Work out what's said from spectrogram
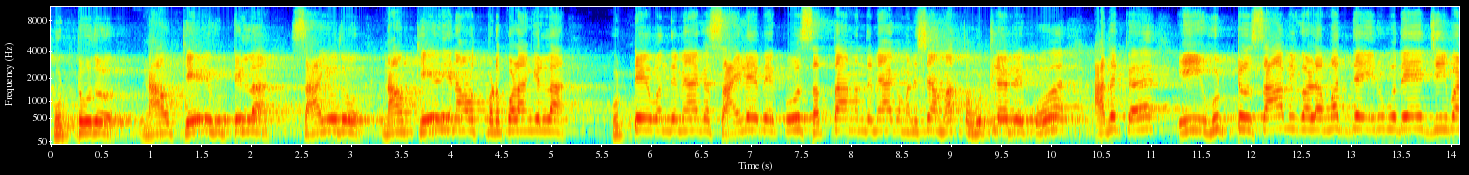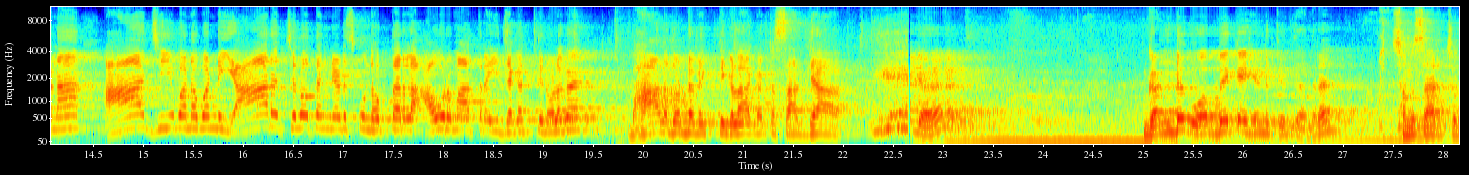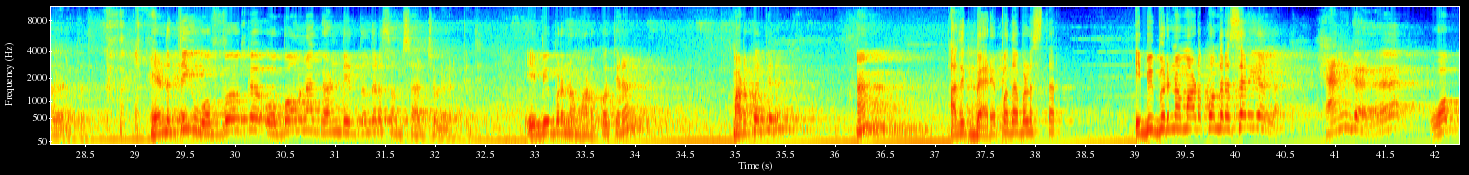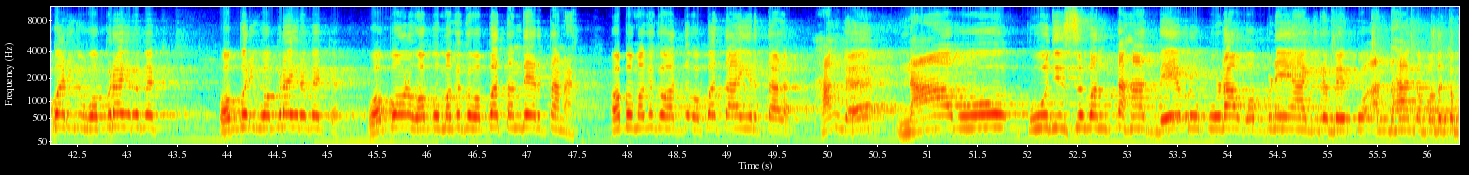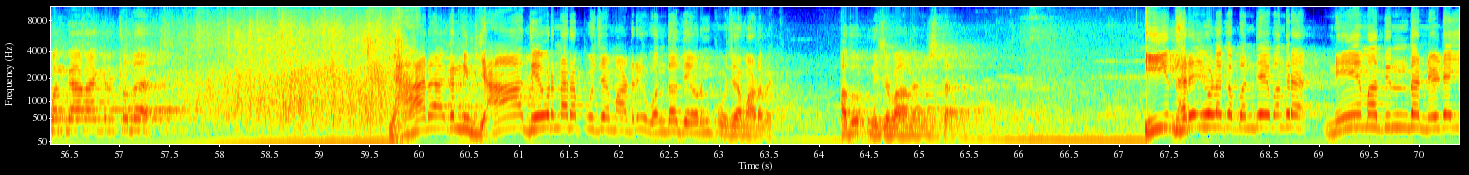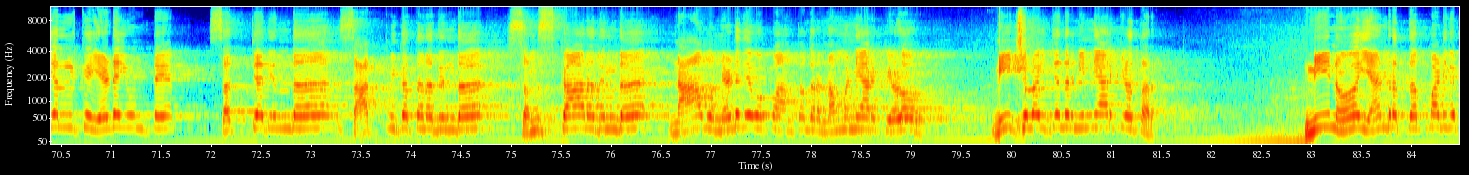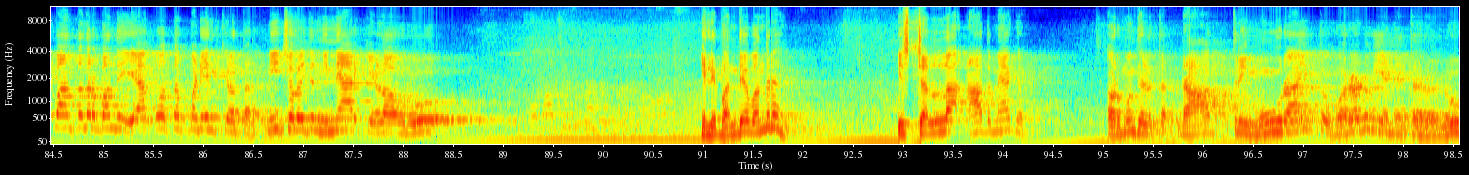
ಹುಟ್ಟುವುದು ನಾವು ಕೇಳಿ ಹುಟ್ಟಿಲ್ಲ ಸಾಯೋದು ನಾವು ಕೇಳಿ ನಾವು ಪಡ್ಕೊಳಂಗಿಲ್ಲ ಹುಟ್ಟೇ ಒಂದು ಮ್ಯಾಗ ಸಾಯ್ಲೇಬೇಕು ಸತ್ತಾನಂದ ಮ್ಯಾಗ ಮನುಷ್ಯ ಮತ್ತೆ ಹುಟ್ಟಲೇಬೇಕು ಅದಕ್ಕೆ ಈ ಹುಟ್ಟು ಸಾವಿಗಳ ಮಧ್ಯೆ ಇರುವುದೇ ಜೀವನ. ಆ ಜೀವನವನ್ನು ಯಾರ ಚಲೋ ತಂಗ ನಡೆಸ್ಕೊಂಡು ಹೋಗ್ತಾರಲ್ಲ, ಅವ್ರು ಮಾತ್ರ ಈ ಜಗತ್ತಿನೊಳಗೆ ಬಹಳ ದೊಡ್ಡ ವ್ಯಕ್ತಿಗಳಾಗಕ್ಕೆ ಸಾಧ್ಯ. ಗಂಡಗೆ ಒಬ್ಬಕ್ಕೆ ಹೆಂಡತಿದ್ದಂದ್ರೆ ಸಂಸಾರ ಚಲೋ ಇರ್ತದೆ. ಹೆಂಡತಿಗೆ ಒಬ್ಬಕ್ಕೆ ಒಬ್ಬವನ ಗಂಡ ಇದ್ದಂದ್ರೆ ಸಂಸಾರ ಚಲೋ ಇರ್ತದೆ. ಇಬ್ಬಿಬ್ರನ್ನ ಮಾಡ್ಕೋತೀರ? ಮಾಡ್ಕೋತೀರ? ಹಾಂ? ಅದಕ್ಕೆ ಬೇರೆ ಪದ ಬಳಸ್ತಾರೆ. ಇಬ್ಬಿಬ್ಬರನ್ನ ಮಾಡ್ಕೊಂಡ್ರೆ ಸರಿಯಲ್ಲ ಹೆಂಗೆ? ಒಬ್ಬರಿಗೆ ಒಬ್ಬರ ಇರಬೇಕು. ಒಬ್ಬರಿಗೆ ಒಬ್ಬರ ಇರಬೇಕು. ಒಬ್ಬ ಒಬ್ಬ ಮಗಗೆ ಒಬ್ಬ ತಂದೆ ಇರ್ತಾನೆ. ಒಬ್ಬ ಮಗಗೆ ಒಬ್ಬ ತಾಯಿ ಇರ್ತಾಳೆ. ಹಂಗೆ ನಾವು ಪೂಜಿಸುವಂತಹ ದೇವರು ಕೂಡ ಒಬ್ಬನೇ ಆಗಿರಬೇಕು ಅಂದಾಗ ಬದುಕು ಬಂಗಾರ ಆಗಿರ್ತದೆ. ಯಾರಾಗಲಿ ನೀವು ಯಾವ ದೇವ್ರನ್ನಾರ ಪೂಜೆ ಮಾಡ್ರಿ, ಒಂದ ದೇವ್ರನ್ನ ಪೂಜೆ ಮಾಡಬೇಕು. ಅದು ನಿಜವಾದ ನಿಷ್ಠ. ಈ ಧರೆಯೊಳಗೆ ಬಂದೇವಂದ್ರೆ ನೇಮದಿಂದ ನಡೆಯಲ್ಕೆ ಎಡೆಯುಂಟೆ, ಸತ್ಯದಿಂದ, ಸಾತ್ವಿಕತನದಿಂದ, ಸಂಸ್ಕಾರದಿಂದ ನಾವು ನಡೆದೇವಪ್ಪ ಅಂತಂದ್ರೆ ನಮ್ಮನ್ನ ಯಾರು ಕೇಳೋರು? ನೀ ಚಲೋ ಇದ್ದೆ ಅಂದ್ರೆ ನಿನ್ನ ಯಾರು ಕೇಳ್ತಾರೆ? ನೀನು ಏನ್ರ ತಪ್ಪು ಮಾಡಿದಪ್ಪ ಅಂತಂದ್ರೆ ಬಂದು ಯಾಕೋ ತಪ್ಪು ಮಾಡಿ ಅಂತ ಕೇಳ್ತಾರೆ. ನೀ ಚಲೋ ಇದ್ದ ನಿನ್ನ ಯಾರು ಕೇಳೋರು? ಇಲ್ಲಿ ಬಂದೇ ಬಂದ್ರೆ ಇಷ್ಟೆಲ್ಲ ಆದ್ಮ್ಯಾಗ ಅವ್ರ ಮುಂದೆ ಹೇಳ್ತಾರೆ, ರಾತ್ರಿ ಮೂರಾಯ್ತು, ಹೊರಡು ಏನೇ ತರಲು.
